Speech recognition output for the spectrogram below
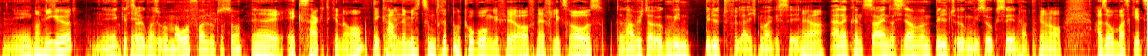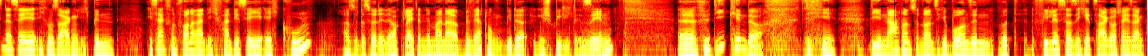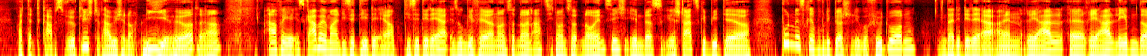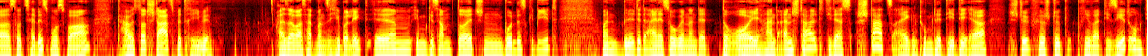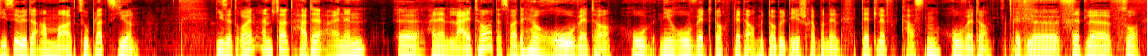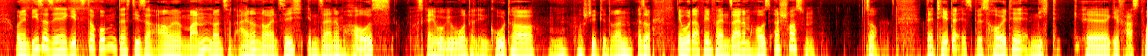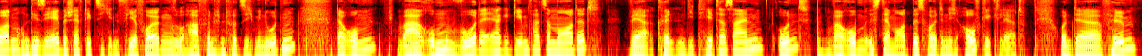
Nee, Noch nie gehört? Nee, gibt's Okay. da irgendwas über Mauerfall oder so? Äh, exakt, genau. Die kam nämlich zum 3. Oktober ungefähr auf Netflix raus. Dann habe ich da irgendwie ein Bild vielleicht mal gesehen. Ja. Ja, dann könnte es sein, dass ich da mal ein Bild irgendwie so gesehen habe. Genau. Also um was geht's in der Serie? Ich muss sagen, ich bin, ich sag's von vornherein, ich fand die Serie echt cool. Also das werdet ihr auch gleich dann in meiner Bewertung wieder gespiegelt sehen. Äh, für die Kinder, die, die nach 1990 geboren sind, wird vieles, was ich jetzt sage, wahrscheinlich sagen, was, das gab's wirklich? Das habe ich ja noch nie gehört. Ja. Aber es gab ja mal diese DDR. Diese DDR ist ungefähr 1989, 1990 in das Staatsgebiet der Bundesrepublik Deutschland überführt worden. Und da die DDR ein real, äh, real lebender Sozialismus war, gab es dort Staatsbetriebe. Also was hat man sich überlegt ähm, im gesamtdeutschen Bundesgebiet? Man bildet eine sogenannte Treuhandanstalt, die das Staatseigentum der DDR Stück für Stück privatisiert, um diese wieder am Markt zu platzieren. Diese Treuhandanstalt hatte einen, äh, einen Leiter, das war der Herr Rohwetter. Roh, nee, Rohwetter, doch Wetter, mit Doppel-D schreibt man den. Detlef Carsten Rohwetter. Detlef. Detlef, so. Und in dieser Serie geht es darum, dass dieser arme Mann 1991 in seinem Haus, ich weiß gar nicht, wo er gewohnt hat, in Gotha, hm, was steht hier dran? Also, er wurde auf jeden Fall in seinem Haus erschossen. So. Der Täter ist bis heute nicht äh, gefasst worden und die Serie beschäftigt sich in vier Folgen, so a 45 Minuten, darum, warum wurde er gegebenenfalls ermordet, wer könnten die Täter sein und warum ist der Mord bis heute nicht aufgeklärt. Und der Film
